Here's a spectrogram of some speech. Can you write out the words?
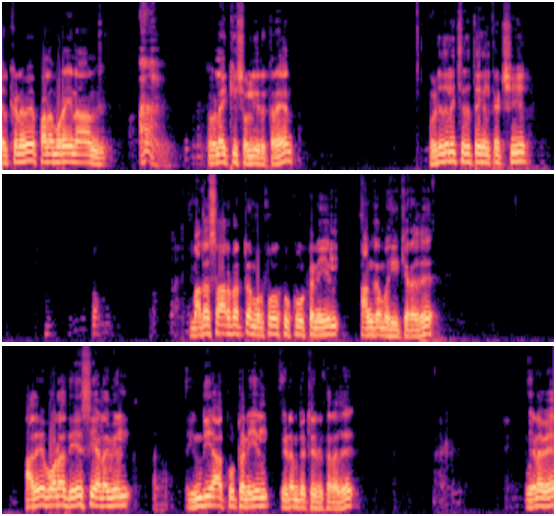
ஏற்கனவே பல முறை நான் விலைக்கு சொல்லியிருக்கிறேன். விடுதலை சிறுத்தைகள் கட்சி மதசார்பற்ற முற்போக்கு கூட்டணியில் அங்கம் வகிக்கிறது. அதே போல் தேசிய அளவில் இந்தியா கூட்டணியில் இடம்பெற்றிருக்கிறது. எனவே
